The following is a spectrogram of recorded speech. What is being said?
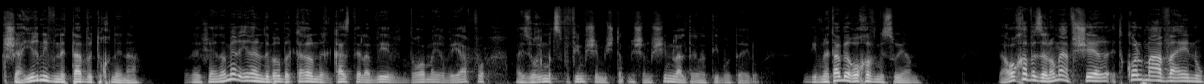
כשהעיר נבנתה ותוכננה, וכשאני אומר עיר, אני מדבר בעיקר על מרכז תל אביב, דרום העיר ויפו, האזורים הצפופים שמשמשים לאלטרנטיבות האלו. היא נבנתה ברוחב מסוים. והרוחב הזה לא מאפשר את כל מאוויינו.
